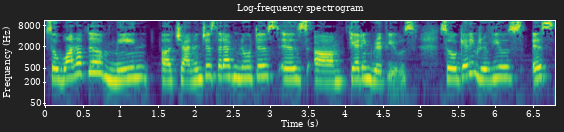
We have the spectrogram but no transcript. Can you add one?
So one of the main uh, challenges that I've noticed is um, getting reviews. So getting reviews is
